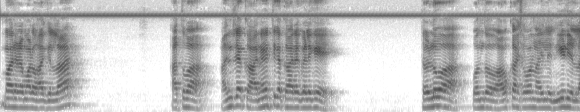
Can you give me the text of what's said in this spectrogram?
ಮಾರಾಟ ಮಾಡುವ ಹಾಗಿಲ್ಲ. ಅಥವಾ ಅನೇಕ ಅನೈತಿಕ ಕಾರ್ಯಗಳಿಗೆ ತಳ್ಳುವ ಒಂದು ಅವಕಾಶವನ್ನು ಇಲ್ಲಿ ನೀಡಿಲ್ಲ.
